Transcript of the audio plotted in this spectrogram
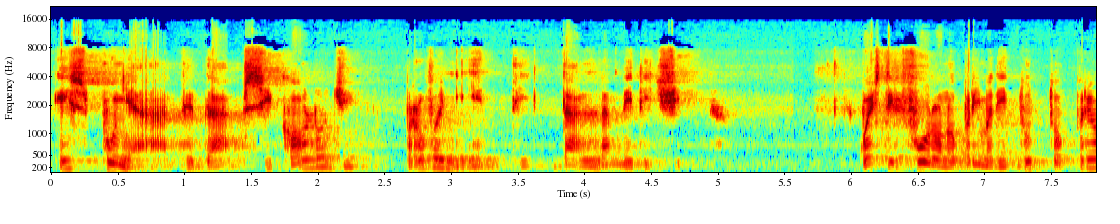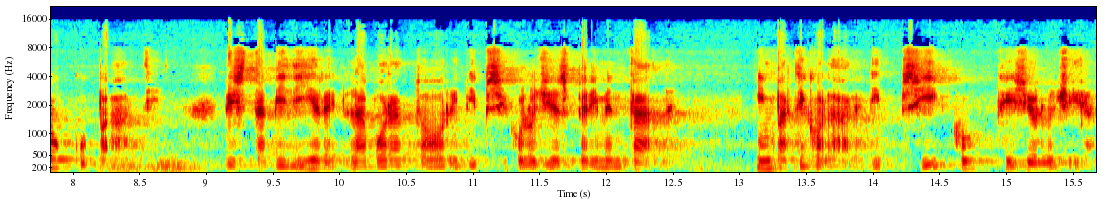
espugnate da psicologi provenienti dalla medicina. Questi furono prima di tutto preoccupati di stabilire laboratori di psicologia sperimentale, in particolare di psicofisiologia.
